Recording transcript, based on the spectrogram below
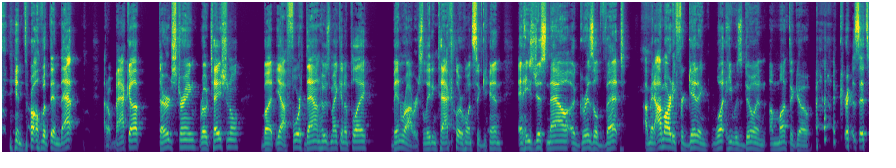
enthralled within that. I don't back up, third string, rotational. But yeah, fourth down, who's making a play? Ben Roberts, leading tackler once again. And he's just now a grizzled vet. I mean, I'm already forgetting what he was doing a month ago. Chris, it's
